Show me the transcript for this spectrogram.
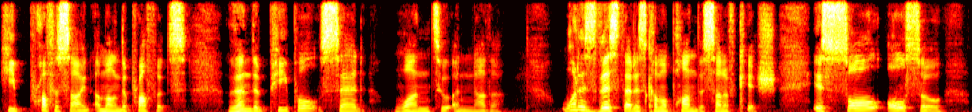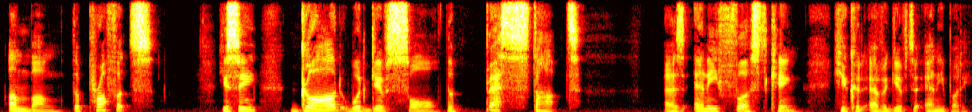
he prophesied among the prophets, then the people said one to another, What is this that has come upon the son of Kish? Is Saul also among the prophets? You see, God would give Saul the best start as any first king he could ever give to anybody.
